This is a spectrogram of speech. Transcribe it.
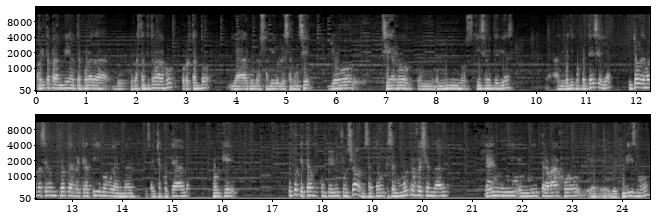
Ahorita para mí una temporada de bastante trabajo, por lo tanto, ya algunos amigos les anuncié, yo cierro con, unos 15, 20 días a nivel de competencia ya. Y todo lo demás va a ser un trote recreativo, voy a andar pues, chacoteando, porque es porque tengo que cumplir mi función, o sea, tengo que ser muy profesional en, mi, en mi trabajo eh, eh, de turismo,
